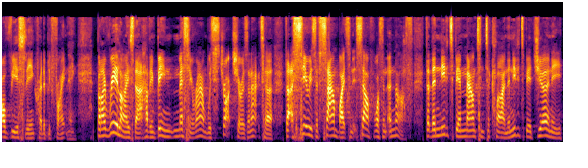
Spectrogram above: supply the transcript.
obviously incredibly frightening. But I realized that, having been messing around with structure as an actor, that a series of sound bites in itself wasn't enough. That there needed to be a mountain to climb. There needed to be a journey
